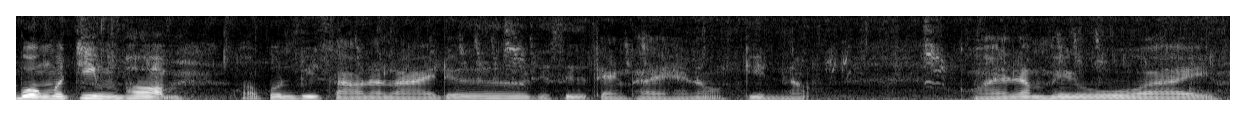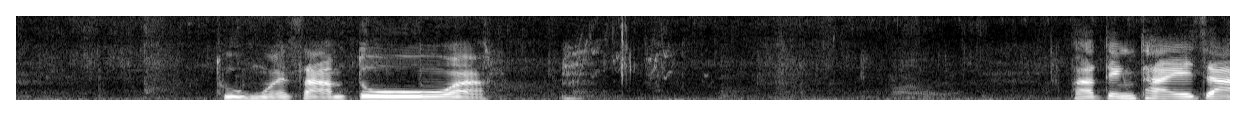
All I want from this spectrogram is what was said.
บวงมาจิ้มพร้อม ขอบคุณพี่สาวละลายเด้อจะซื้อแตงไทยให้น้องกินเนาะ ขอให้ร่ำให้รวย ถูกหวยสามตัว ผ่าแตงไทยจ้า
